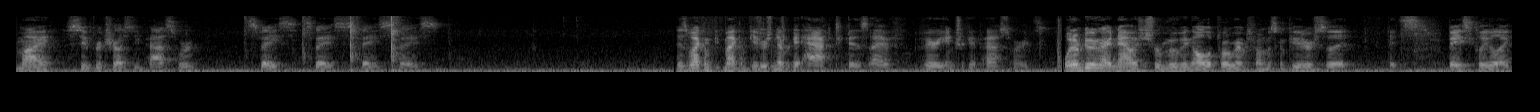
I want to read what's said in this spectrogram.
My super trusty password. Space, space, space, space. This is why com my computers never get hacked, because I have very intricate passwords. What I'm doing right now is just removing all the programs from this computer so that it's basically like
